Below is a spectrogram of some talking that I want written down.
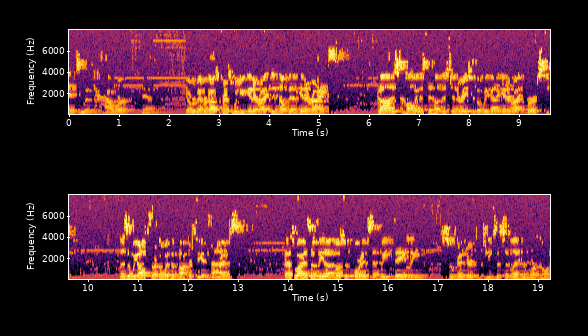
and to empower them. Y'all remember God's principle you get it right, then help them get it right? God is calling us to help this generation, but we've got to get it right first. Listen, we all struggle with hypocrisy at times. That's why it's of the utmost importance that we daily surrender to Jesus and let Him work on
